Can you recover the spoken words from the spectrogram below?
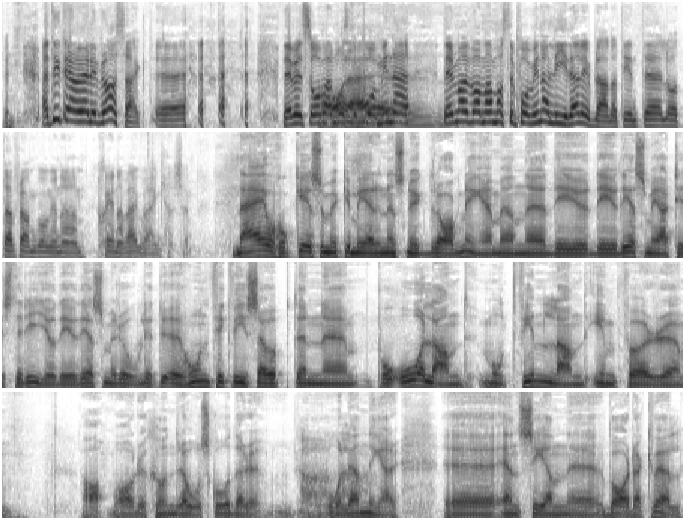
jag tyckte det var väldigt bra sagt. Det är väl så man ja, måste påminna, det är vad man måste påminna lirare ibland, att inte låta framgångarna skena iväg vägen kanske. Nej, och hockey är så mycket mer än en snygg dragning. Men eh, det är, ju, det är ju det som är artisteri och det är ju det som är roligt. Eh, hon fick visa upp den eh, på Åland mot Finland inför ja, var det 100 åskådare, ah. ålänningar, eh, en sen eh, vardagkväll.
